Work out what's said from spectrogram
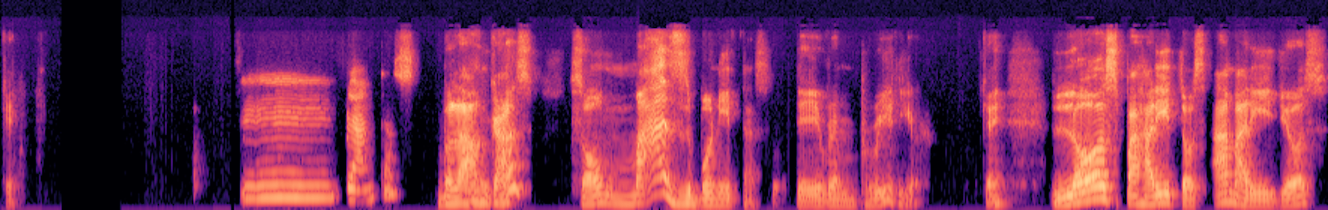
¿Qué? Mm, blancas. Blancas son más bonitas. They're even prettier. Okay. Los pajaritos amarillos,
